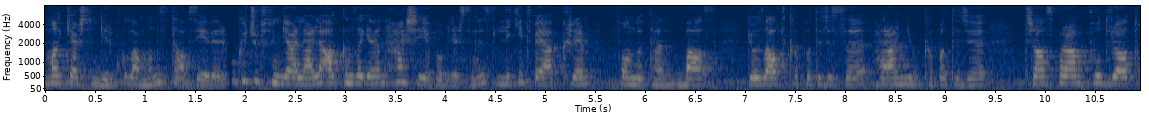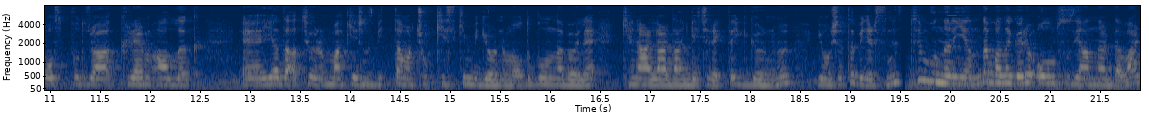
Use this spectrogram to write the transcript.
makyaj süngeri kullanmanızı tavsiye ederim. Bu küçük süngerlerle aklınıza gelen her şeyi yapabilirsiniz. Likit veya krem, fondöten, baz, gözaltı kapatıcısı, herhangi bir kapatıcı, transparan pudra, toz pudra, krem allık, e, ya da atıyorum makyajınız bitti ama çok keskin bir görünüm oldu. Bununla böyle kenarlardan geçerek de görünümü yumuşatabilirsiniz. Tüm bunların yanında bana göre olumsuz yanları da var.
